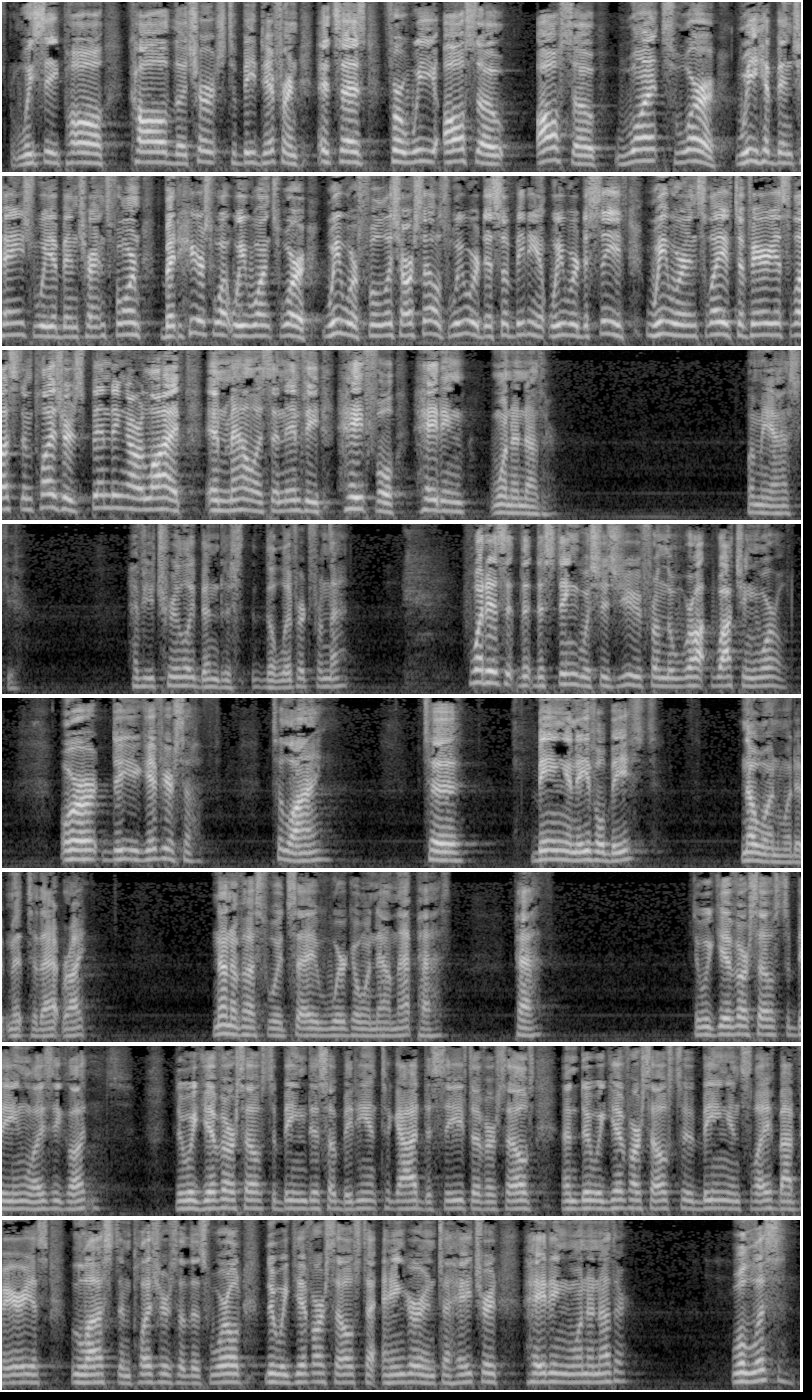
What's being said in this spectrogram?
we see Paul call the church to be different. It says, For we also also once were. We have been changed. We have been transformed. But here's what we once were. We were foolish ourselves. We were disobedient. We were deceived. We were enslaved to various lusts and pleasures, spending our life in malice and envy, hateful, hating one another. Let me ask you have you truly been dis- delivered from that? What is it that distinguishes you from the watching world? Or do you give yourself to lying, to being an evil beast? No one would admit to that, right? None of us would say we're going down that path. Path. Do we give ourselves to being lazy gluttons? Do we give ourselves to being disobedient to God, deceived of ourselves? And do we give ourselves to being enslaved by various lusts and pleasures of this world? Do we give ourselves to anger and to hatred, hating one another? Well, listen.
